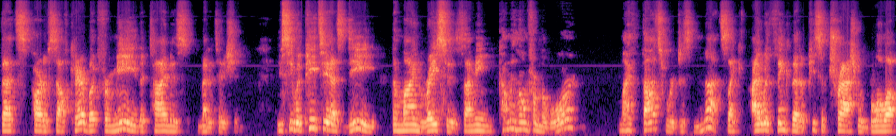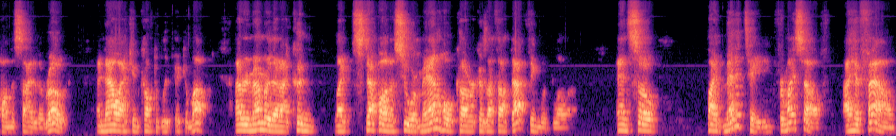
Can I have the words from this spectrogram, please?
that's part of self care. But for me, the time is meditation. You see, with PTSD, the mind races. I mean, coming home from the war, my thoughts were just nuts. Like, I would think that a piece of trash would blow up on the side of the road. And now I can comfortably pick them up. I remember that I couldn't like step on a sewer manhole cover because I thought that thing would blow up. And so by meditating for myself, I have found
